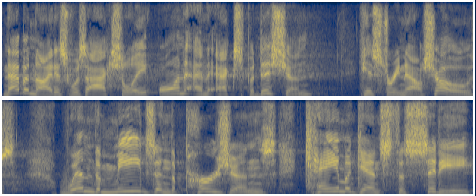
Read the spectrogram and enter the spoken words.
Nabonidus was actually on an expedition, history now shows, when the Medes and the Persians came against the city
